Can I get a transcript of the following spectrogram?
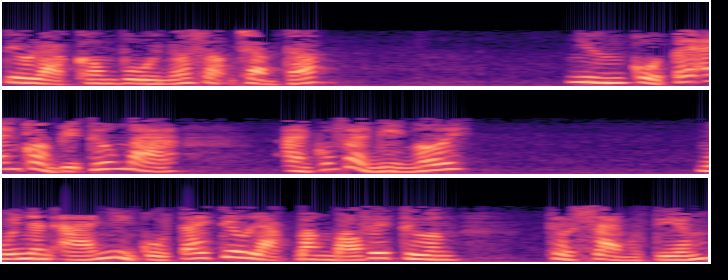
Tiêu lạc không vui nó giọng trầm thấp. Nhưng cổ tay anh còn bị thương mà, anh cũng phải nghỉ ngơi. Ngũ nhân ái nhìn cổ tay tiêu lạc băng bó vết thương, thở dài một tiếng.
